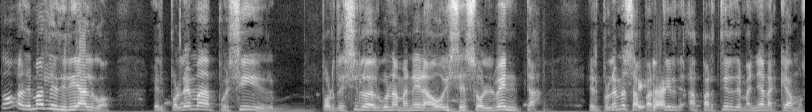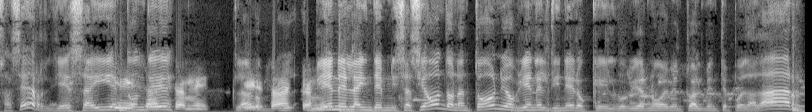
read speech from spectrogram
No, además le diría algo, el problema, pues sí, por decirlo de alguna manera, hoy se solventa. El problema es a partir, a partir de mañana qué vamos a hacer. Y es ahí en donde claro, viene la indemnización, don Antonio, viene el dinero que el gobierno eventualmente pueda dar,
